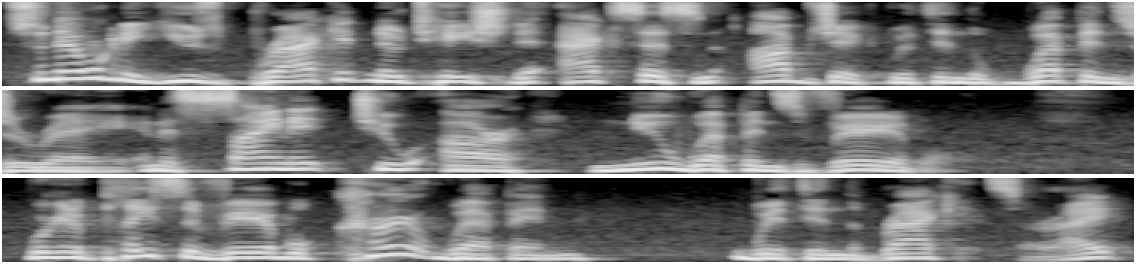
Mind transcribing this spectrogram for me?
So now we're going to use bracket notation to access an object within the weapons array and assign it to our new weapons variable. We're going to place the variable current weapon within the brackets. All right.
